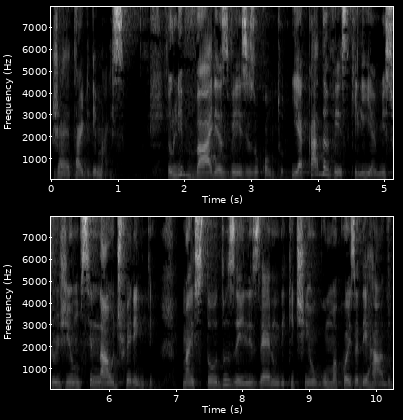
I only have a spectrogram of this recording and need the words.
já é tarde demais. Eu li várias vezes o conto e a cada vez que lia me surgia um sinal diferente, mas todos eles eram de que tinha alguma coisa de errado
